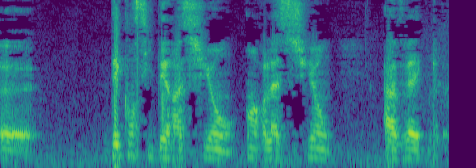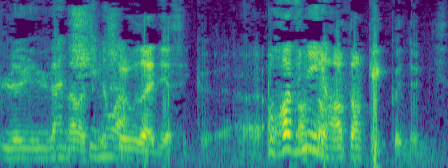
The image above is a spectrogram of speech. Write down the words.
euh, des considérations en relation avec le yuan Non, ce que chinois. je voudrais dire, c'est que, euh, Pour en- revenir. en tant qu'économiste,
